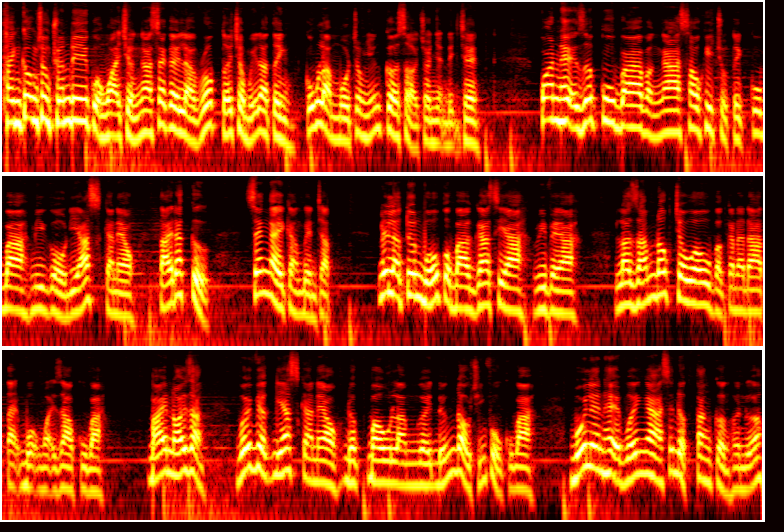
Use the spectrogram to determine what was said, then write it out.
Thành công trong chuyến đi của Ngoại trưởng Nga Sergei Lavrov tới châu Mỹ Latin cũng là một trong những cơ sở cho nhận định trên. Quan hệ giữa Cuba và Nga sau khi Chủ tịch Cuba Miguel Diaz-Canel tái đắc cử sẽ ngày càng bền chặt. Đây là tuyên bố của bà Garcia Rivera, là giám đốc châu Âu và Canada tại Bộ Ngoại giao Cuba. Bà ấy nói rằng với việc Diaz-Canel được bầu làm người đứng đầu chính phủ Cuba, mối liên hệ với Nga sẽ được tăng cường hơn nữa.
